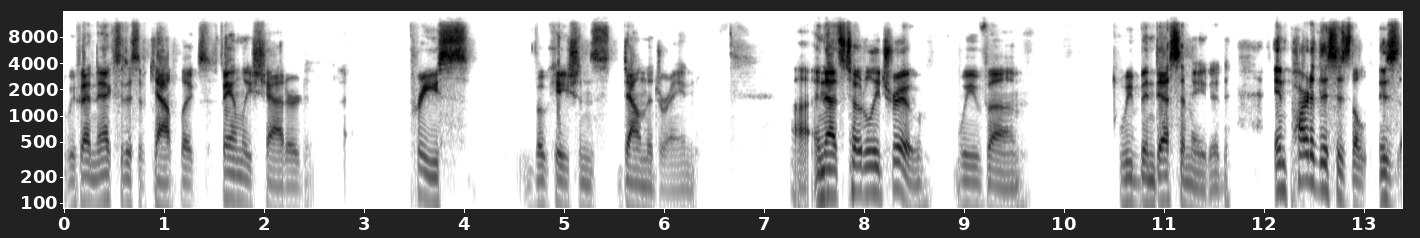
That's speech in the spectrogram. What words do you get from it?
We've had an exodus of Catholics, families shattered, priests, vocations down the drain, uh, and that's totally true. We've um, we've been decimated, and part of this is the is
